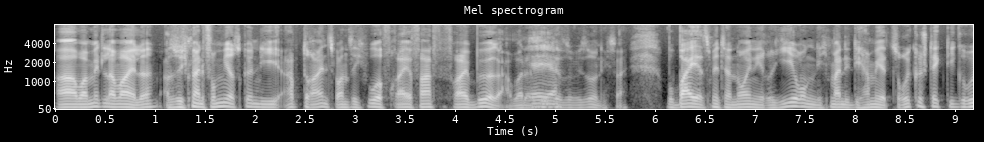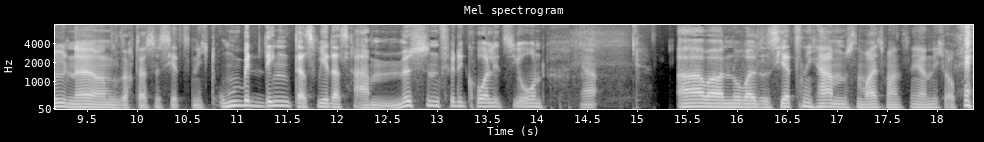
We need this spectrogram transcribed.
Aber mittlerweile, also ich meine, von mir aus können die ab 23 Uhr freie Fahrt für freie Bürger, aber das Ja, wird ja. ja. sowieso nicht sein. Wobei jetzt mit der neuen Regierung, ich meine, die haben jetzt zurückgesteckt, die Grünen, ne, haben gesagt, das ist jetzt nicht unbedingt, dass wir das haben müssen für die Koalition. Ja. Aber nur weil sie es jetzt nicht haben müssen, weiß man es ja nicht, ob es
